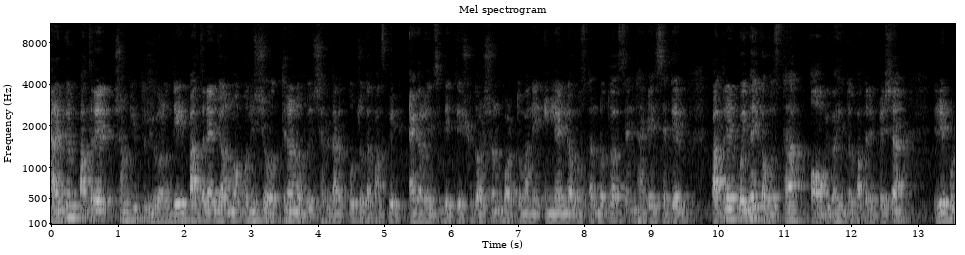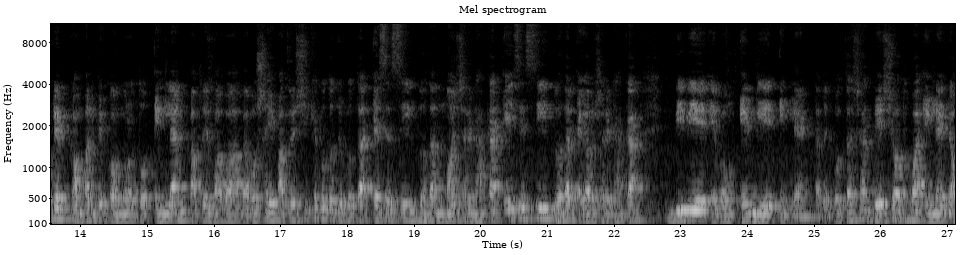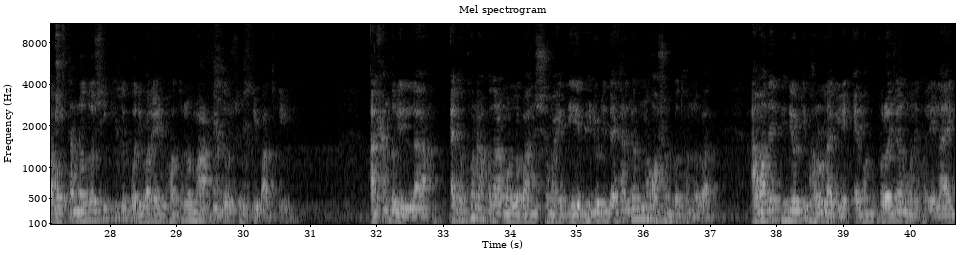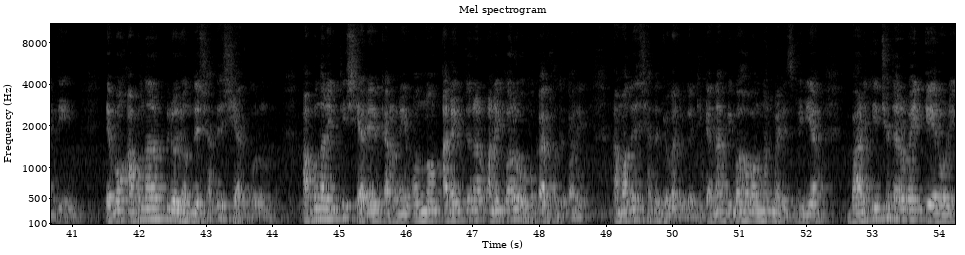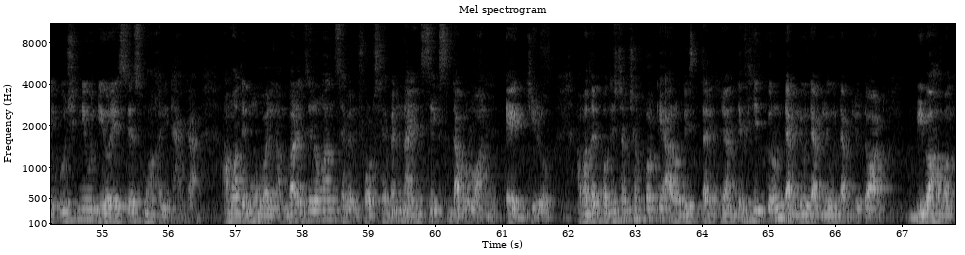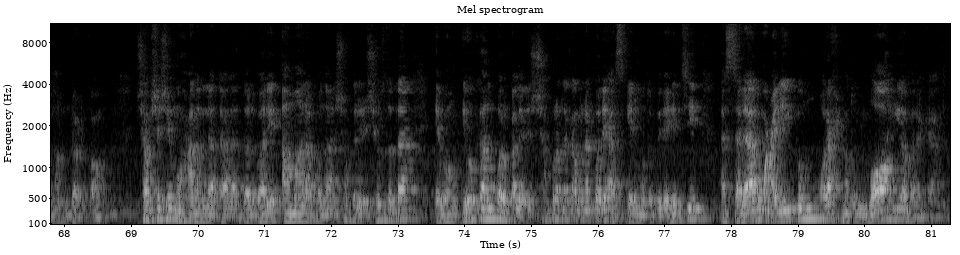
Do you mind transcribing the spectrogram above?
আরেকজন পাত্রের সংক্ষিপ্ত বিবরণ দিয়ে পাত্রের জন্ম উনিশশো তিরানব্বই সালে। তার উচ্চতা পাঁচ ফিট এগারো ইঞ্চি। দেখতে সুদর্শন। বর্তমানে ইংল্যান্ডে অবস্থানরত আছেন। ঢাকায় সেটেল পাত্রের বৈবাহিক অবস্থা, অবিবাহিত পাত্রের পেশা। রেপুটেড কোম্পানিতে কর্মরত ইংল্যান্ড পাত্রের বাবা, ব্যবসায়ী পাত্রের শিক্ষাগত যোগ্যতা এসএসসি দু নয় সালে ঢাকা এইচএসসি দু এগারো সালে ঢাকা বিবিএ এবং এমবিএ ইংল্যান্ড তাদের প্রত্যাশা, দেশে অথবা ইংল্যান্ডে অবস্থানরত শিক্ষিত পরিবারের ভদ্র, মার্জিত সুশ্রী পাত্রী। আলহামদুলিল্লাহ। এতক্ষণ আপনারা মূল্যবান সময় দিয়ে ভিডিওটি দেখার জন্য অসংখ্য ধন্যবাদ। আমাদের ভিডিওটি ভালো লাগলে এবং প্রয়োজন মনে হলে লাইক দিন। এবং আপনার প্রিয়জনদের সাথে শেয়ার করুন। আপনার একটি শেয়ারের কারণে অন্য আরেকজনের অনেক বড় উপকার হতে পারে। আমাদের সাথে যোগাযোগের ঠিকানা বিবাহ বন্ধন ম্যারেজ মিডিয়া বাড়ি তিনশো তেরো বাই এ রোড একুশ নিউ ডিওএসএস, মহাখালী, ঢাকা। আমাদের mobile number zero one seven four seven nine six double one eight zero. আমাদের প্রতিষ্ঠান সম্পর্কে আরও বিস্তারিত জানতে ভিজিট করুন W W W dot Bibahabandhan dot com. সবশেষে মহান আল্লাহ তালার দরবারে আমার, আপনার সকলের সুস্থতা এবং ইহকাল পরকালের সফলতা কামনা করে আজকের মতো বিদায় নিচ্ছি। আসসালামু আলাইকুম ওয়া রাহমাতুল্লাহি ওয়া বারাকাতুহু।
